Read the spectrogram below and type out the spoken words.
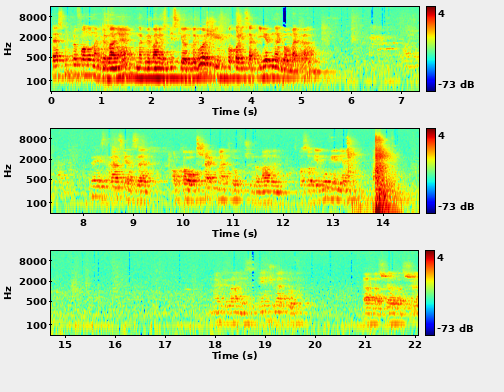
Test mikrofonu, nagrywanie. Nagrywanie z bliskiej odległości w okolicach jednego metra. Rejestracja z około 3 metrów przy normalnym sposobie mówienia. Nagrywanie z 5 metrów. Raz, dwa, trzy, raz, dwa, trzy.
